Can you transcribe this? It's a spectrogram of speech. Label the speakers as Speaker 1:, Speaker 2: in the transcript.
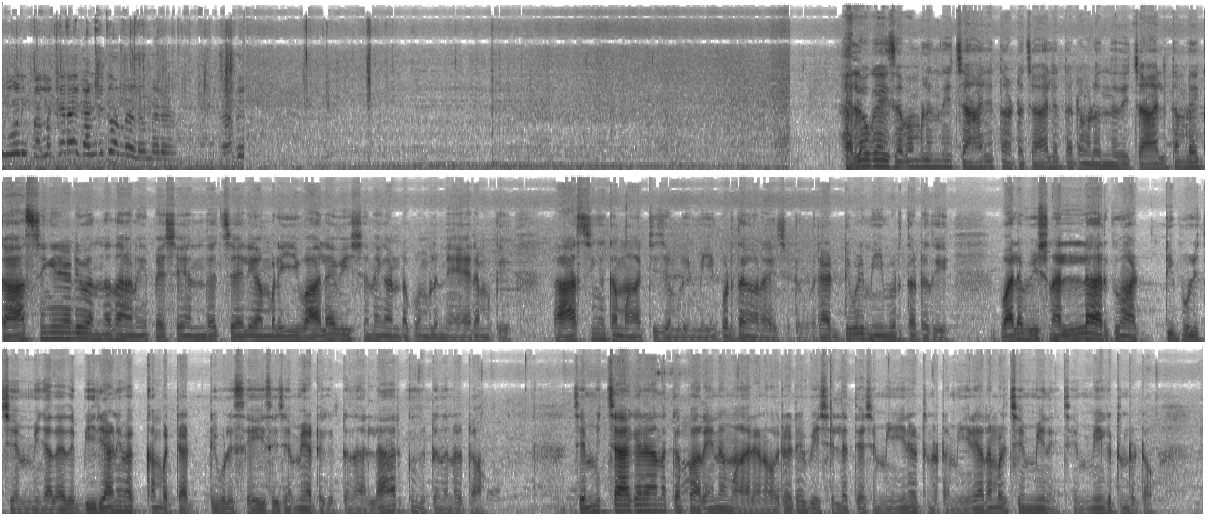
Speaker 1: തോണി പള്ളക്കര കണ്ടിട്ട് വന്നാണ് അന്നേരം.
Speaker 2: ഹലോ ഗൈസ് അപ്പം നമ്മൾ ഇന്ന് ചാലത്താട്ടോ ചാലത്താട്ടോ നമ്മൾ വന്നത് ചാലത്ത് നമ്മൾ കാസ്റ്റിങ്ങിന് വേണ്ടി വന്നതാണ്. പക്ഷേ എന്താ വെച്ചാൽ നമ്മൾ ഈ വല വീശനെ കണ്ടപ്പോൾ നമ്മൾ നേരെ നമുക്ക് കാസ്റ്റിംഗ് ഒക്കെ മാറ്റി നമ്മൾ ഈ മീൻപിടുത്തം കാണാൻ വെച്ചിട്ട്. ഒരു അടിപൊളി മീൻപിടുത്തട്ടത് വല വീക്ഷണം എല്ലാവർക്കും അടിപൊളി ചെമ്മീൻ. അതായത് ബിരിയാണി വെക്കാൻ പറ്റിയ അടിപൊളി സൈസ് ചെമ്മീനായിട്ട് കിട്ടുന്നത് എല്ലാവർക്കും കിട്ടുന്നുണ്ട് കേട്ടോ. ചെമ്മിച്ചാകര എന്നൊക്കെ പറയുന്ന മാതിരിയാണ് ഓരോരോ വിഷയിൽ അത്യാവശ്യം മീൻ കിട്ടുന്നുണ്ട് കേട്ടോ. മീൻ നമ്മൾ ചെമ്മീൻ ചെമ്മീൻ കിട്ടുന്നുണ്ട് കേട്ടോ.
